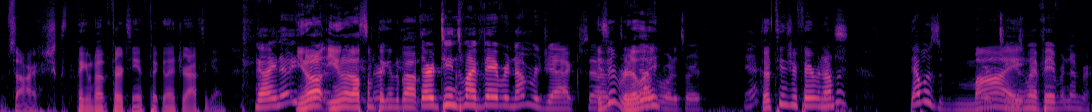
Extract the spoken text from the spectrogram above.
I'm sorry. Just thinking about the 13th pick in the draft again. I know You know, are. you know what else I'm thinking about? 13's my favorite number, Jack. So Is it really? for what it's worth. Yeah. 13's your favorite Yes. number? That was my. 13 my, is my favorite number.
